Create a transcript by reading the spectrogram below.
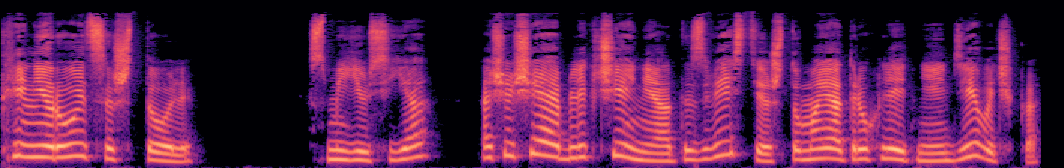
Тренируется, что ли? Смеюсь я, ощущая облегчение от известия, что моя трехлетняя девочка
